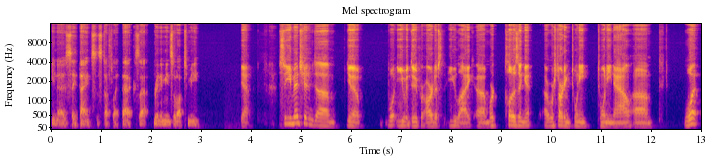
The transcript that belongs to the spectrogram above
you know say thanks and stuff like that because that really means a lot to me. Yeah. So you mentioned um, you know what you would do for artists that you like. Um, we're closing it uh, we're starting 2020 now. Um, what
